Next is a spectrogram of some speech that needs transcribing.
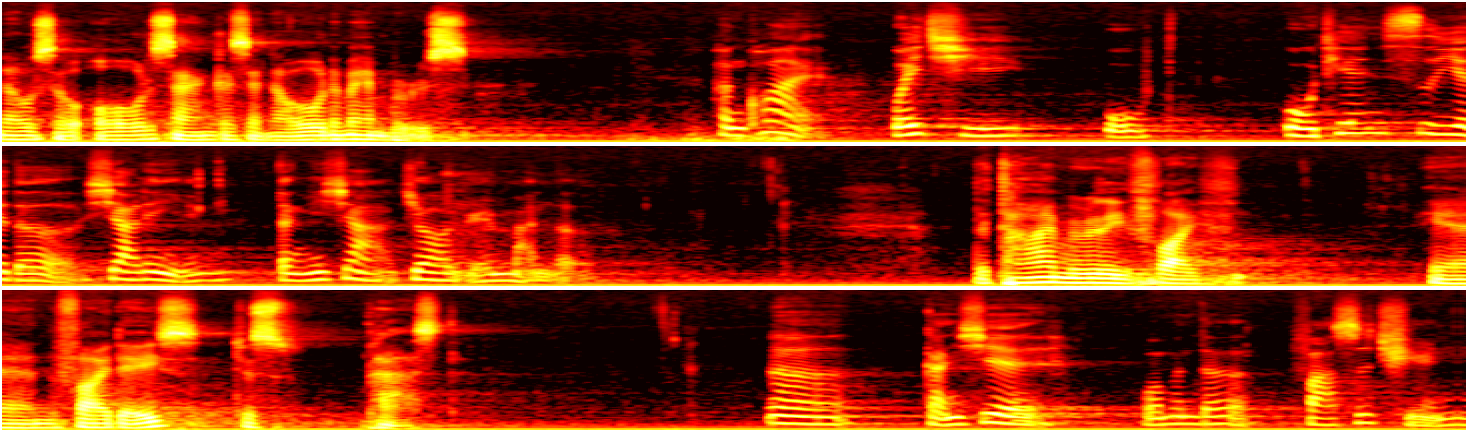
and also all the Sanghas and all the members. 很快，为期五五天四夜的夏令营，等一下就要圆满了。The time really flies, and five days just passed. 那感谢我们的法师群，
